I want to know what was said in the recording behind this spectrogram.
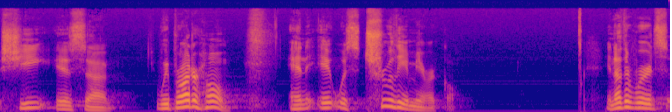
she is, uh, we brought her home, and it was truly a miracle. In other words,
